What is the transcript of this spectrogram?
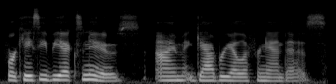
For KCBX News, I'm Gabriela Fernandez.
